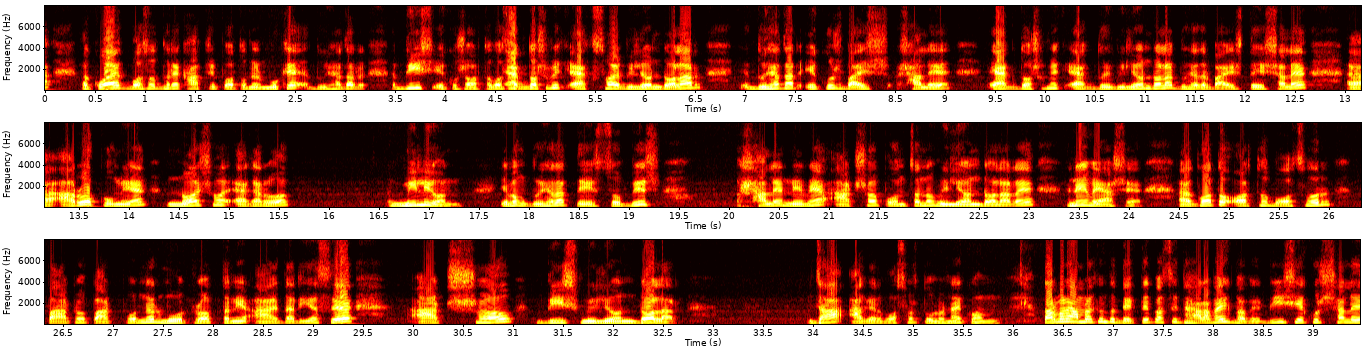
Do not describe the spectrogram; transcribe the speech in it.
কয়েক বছর ধরে খাতরি পতনের মুখে দুই হাজার বিশ একুশ অর্থবছর এক দশমিক এক ছয় বিলিয়ন ডলার, দুই হাজার একুশ বাইশ সালে এক দশমিক এক দুই বিলিয়ন ডলার, দুই হাজার বাইশ তেইশ সালে আরও কমিয়ে নয়শো এগারো মিলিয়ন। এবং দুই হাজার তেইশ চব্বিশ সালে নেমে আটশো পঞ্চান্ন মিলিয়ন ডলারে নেমে আসে। গত অর্থ বছর পাট ও পাট পণ্যের মোট রপ্তানি আয় দাঁড়িয়েছে আটশো বিশ মিলিয়ন ডলার, যা আগের বছর তুলনায় কম। তার মানে আমরা কিন্তু দেখতে পাচ্ছি ধারাবাহিকভাবে বিশ একুশ সালে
